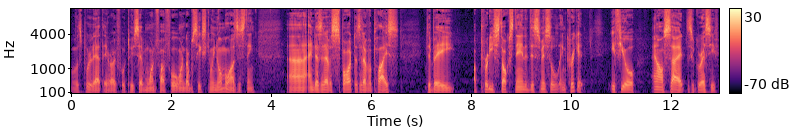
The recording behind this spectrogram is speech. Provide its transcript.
Well, let's put it out there. 0427 154 166. Can we normalise this thing? Uh, and does it have a spot? Does it have a place to be a pretty stock standard dismissal in cricket? If you're, and I'll say it as aggressive,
